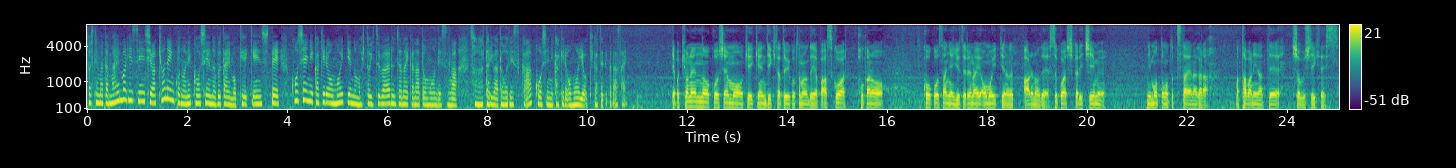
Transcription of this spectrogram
そしてまた前森選手は去年この、ね、甲子園の舞台も経験して甲子園にかける思いっていうのも人一倍あるんじゃないかなと思うんですがそのあたりはどうですか？甲子園にかける思いを聞かせてください。やっぱ去年の甲子園も経験できたということなのでやっぱあそこは他の高校さんには譲れない思いっていうのがあるのでそこはしっかりチームにもっともっと伝えながら、まあ、束になって勝負していきたいです。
